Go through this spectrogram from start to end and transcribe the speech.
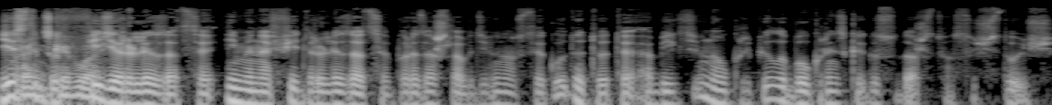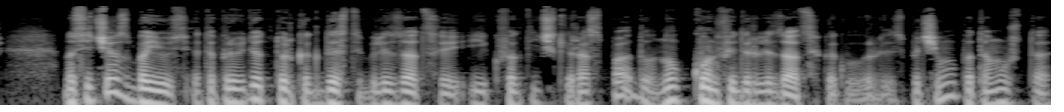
Если бы власти. федерализация, именно федерализация произошла в 90-е годы, то это объективно укрепило бы украинское государство существующее. Но сейчас, боюсь, это приведет только к дестабилизации и к фактически распаду, ну, конфедерализации, как вы выразились. Почему? Потому что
